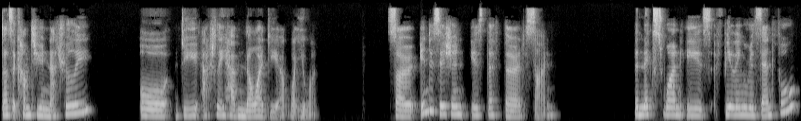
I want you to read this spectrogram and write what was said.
Does it come to you naturally or do you actually have no idea what you want? So indecision is the third sign. The next one is feeling resentful,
